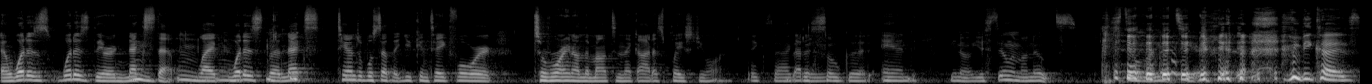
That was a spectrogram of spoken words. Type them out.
And what is what is their next step? Like what is the next tangible step that you can take forward to roaring on the mountain that God has placed you on? Exactly. That is so good. And you know, you're stealing my notes. You're stealing my notes here. because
